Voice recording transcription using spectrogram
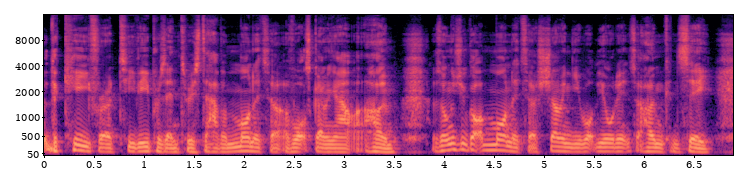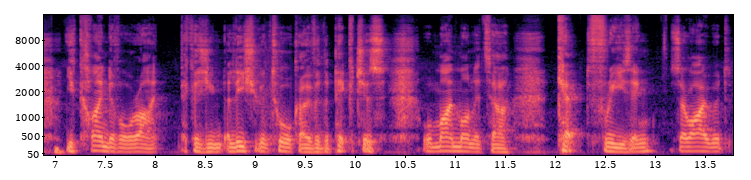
the key for a TV presenter is to have a monitor of what's going out at home. As long as you've got a monitor showing you what the audience at home can see, you're kind of all right because you at least you can talk over the pictures. Well, my monitor kept freezing, so I would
